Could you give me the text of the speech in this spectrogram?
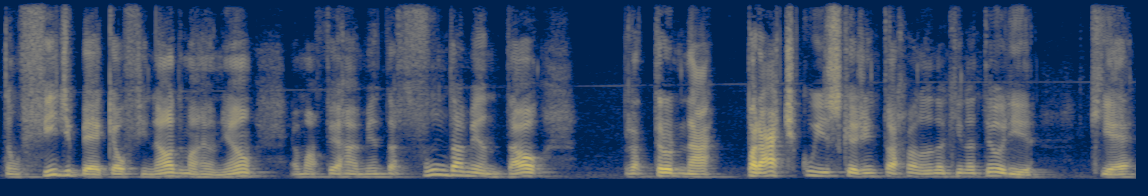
Então, feedback ao final de uma reunião é uma ferramenta fundamental para tornar prático isso que a gente está falando aqui na teoria que é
